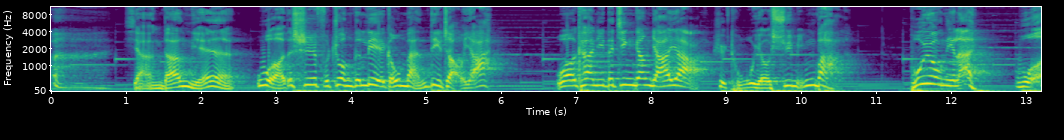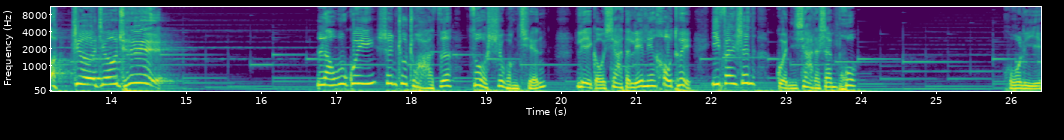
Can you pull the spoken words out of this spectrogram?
想当年，我的师傅撞得猎狗满地找牙，我看你的金刚牙呀，是徒有虚名罢了。不用你来，我这就去。”老乌龟伸出爪子，作势往前。猎狗吓得连连后退，一翻身滚下了山坡。狐狸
